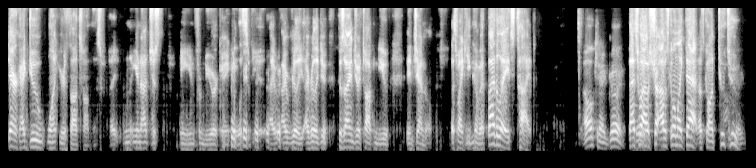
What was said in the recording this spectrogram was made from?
Derek, I do want your thoughts on this. Right? You're not just being from New York. I ain't gonna listen to you. I, I really, I really do because I enjoy talking to you in general. That's why I keep coming back. By the way, it's tied. Okay, good. That's good. why I was trying. I was going like that. I was going two two Okay,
